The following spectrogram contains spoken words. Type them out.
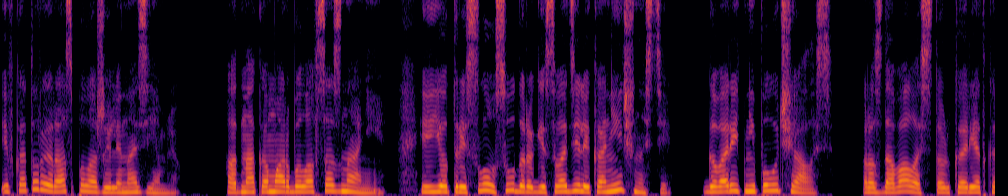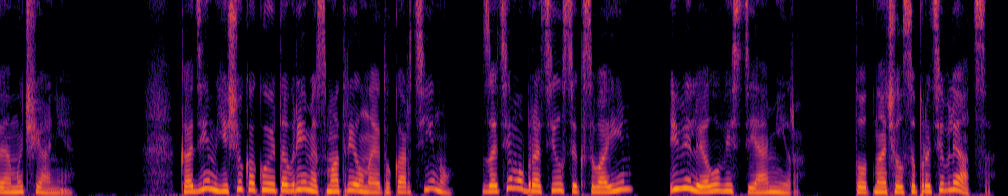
и в который раз положили на землю. Однако Мар была в сознании. Ее трясло, судороги сводили конечности. Говорить не получалось. Раздавалось только редкое мычание. Кадим еще какое-то время смотрел на эту картину, затем обратился к своим и велел увести Амира. Тот начал сопротивляться.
